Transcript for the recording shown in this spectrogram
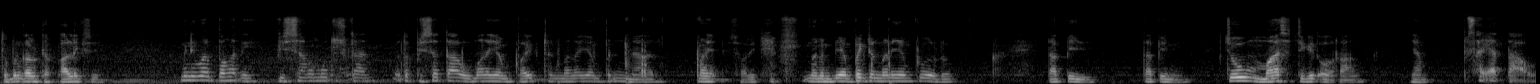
itu pun kalau udah balik sih minimal banget nih bisa memutuskan atau bisa tahu mana yang baik dan mana yang benar. Mana sorry mana yang baik dan mana yang buruk. Tapi tapi nih cuma sedikit orang yang saya tahu,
